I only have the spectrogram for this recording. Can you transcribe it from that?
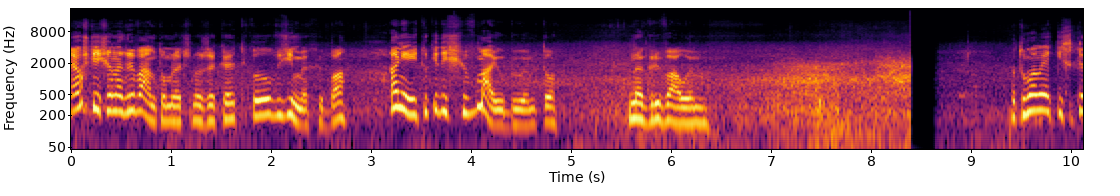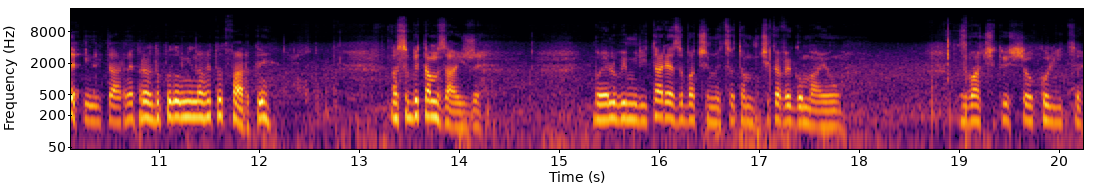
Ja już kiedyś nagrywałem tą mleczną rzekę, tylko w zimę chyba. A nie, i tu kiedyś w maju byłem, to nagrywałem. No tu mamy jakiś sklep militarny, prawdopodobnie nawet otwarty. A sobie tam zajrzę. Bo ja lubię militaria, zobaczymy co tam ciekawego mają. Zobaczcie, tu jeszcze okolice.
